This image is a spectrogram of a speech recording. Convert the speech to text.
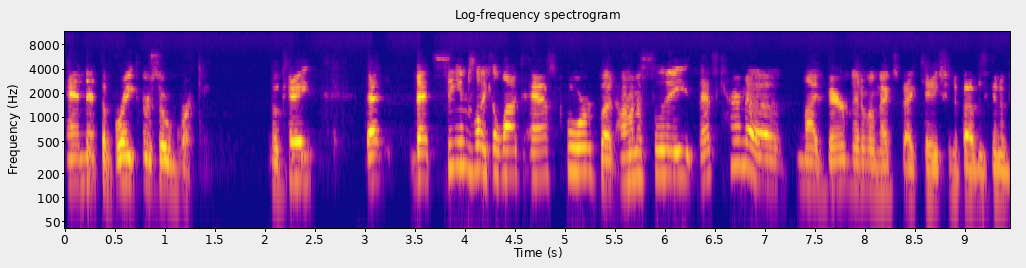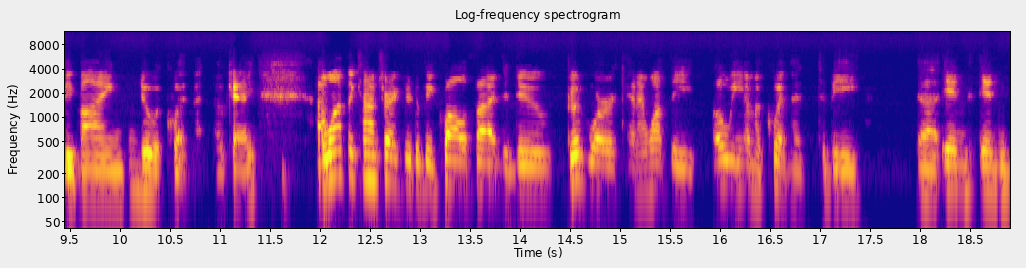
and that the breakers are working. Okay that seems like a lot to ask for, but honestly, that's kind of my bare minimum expectation if I was going to be buying new equipment. Okay. I want the contractor to be qualified to do good work, and I want the OEM equipment to be uh, in in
